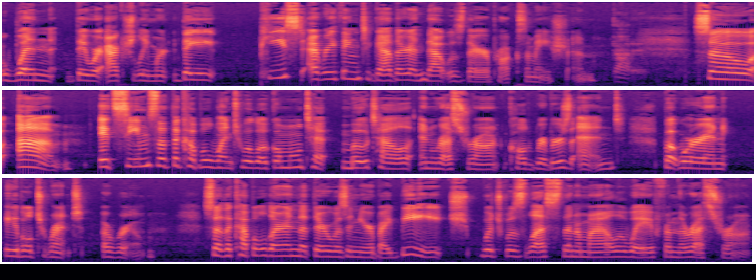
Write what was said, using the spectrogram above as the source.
when they were actually mur- they pieced everything together and that was their approximation. Got it. So, um it seems that the couple went to a local motel, motel and restaurant called River's End, but were unable to rent a room. So the couple learned that there was a nearby beach, which was less than a mile away from the restaurant.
